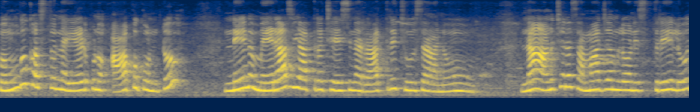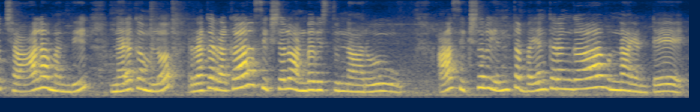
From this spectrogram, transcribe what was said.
పొంగుకొస్తున్న ఏడుపును ఆపుకుంటూ నేను మేరాజ్ యాత్ర చేసిన రాత్రి చూశాను. నా అనుచర సమాజంలోని స్త్రీలు చాలామంది నరకంలో రకరకాల శిక్షలు అనుభవిస్తున్నారు. ఆ శిక్షలు ఎంత భయంకరంగా ఉన్నాయంటే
